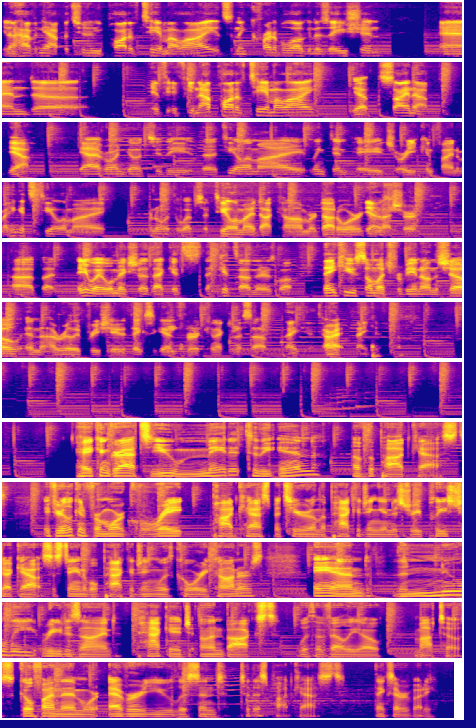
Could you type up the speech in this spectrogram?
you know having the opportunity part of TMLI. It's an incredible organization, and uh, if if you're not part of TMLI, Yep. sign up. Yeah. Yeah. Everyone go to the, the TLMI LinkedIn page or you can find them. I think it's TLMI. I don't know what the website, TLMI.com or .org. I'm not sure. Uh, but anyway, we'll make sure that, that gets that gets on there as well. Thank you so much for being on the show, and I really appreciate it. Thanks again for connecting us up. Thank you. All right. Thank you. Hey, congrats. You made it to the end of the podcast. If you're looking for more great podcast material in the packaging industry, please check out Sustainable Packaging with Cory Connors and the newly redesigned Package Unboxed with Avelio Matos. Go find them wherever you listened to this podcast. Thanks, everybody.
